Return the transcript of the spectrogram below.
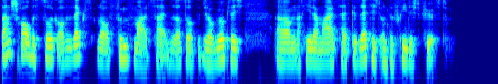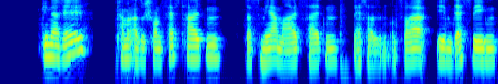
dann schraube es zurück auf sechs oder auf fünf Mahlzeiten, sodass du dich auch wirklich ähm, nach jeder Mahlzeit gesättigt und befriedigt fühlst. Generell kann man also schon festhalten, dass mehr Mahlzeiten besser sind. Und zwar eben deswegen,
